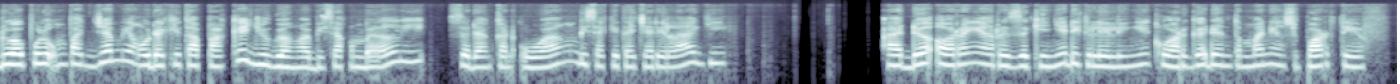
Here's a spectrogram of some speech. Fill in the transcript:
24 jam yang udah kita pakai juga nggak bisa kembali, sedangkan uang bisa kita cari lagi. Ada orang yang rezekinya dikelilingi keluarga dan teman yang suportif.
